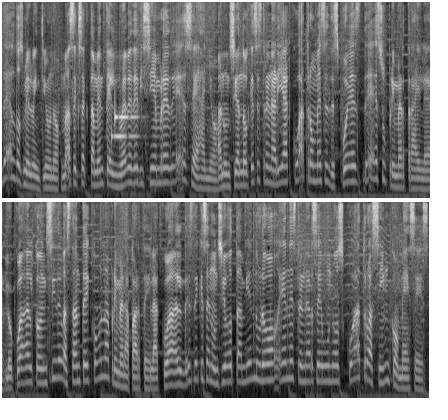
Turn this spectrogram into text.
del 2021, más exactamente el 9 de diciembre de ese año, anunciando que se estrenaría cuatro meses después de su primer tráiler, lo cual coincide bastante con la primera parte, la cual desde que se anunció también duró en estrenarse unos 4 a 5 meses.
